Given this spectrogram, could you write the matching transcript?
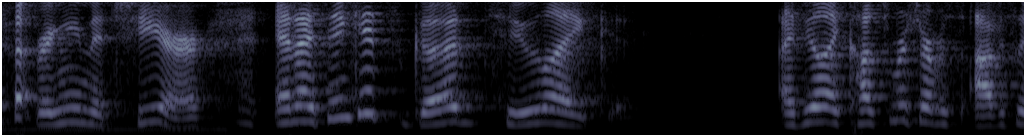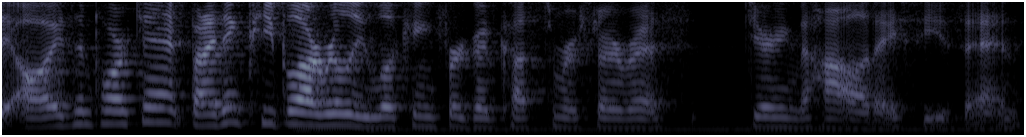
bringing the cheer. And I think it's good too. Like, I feel like customer service obviously always important, but I think people are really looking for good customer service during the holiday season.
